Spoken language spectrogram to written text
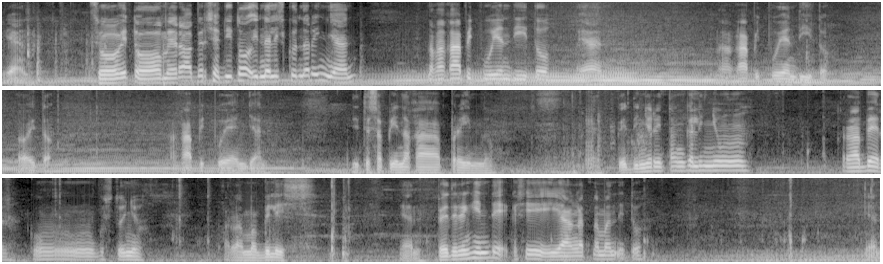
Yan. So ito, may rubber siya dito. Inalis ko na rin yan. Nakakapit po yan dito. Ayan. Nakakapit po yan dito. So ito. Nakakapit po yan dyan. Dito sa pinaka frame no. Pwede nyo rin tanggalin yung rubber kung gusto nyo. Para mabilis. Yan. Pwede rin hindi kasi iangat naman ito. Yan.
